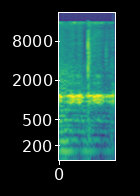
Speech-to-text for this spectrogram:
Thank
